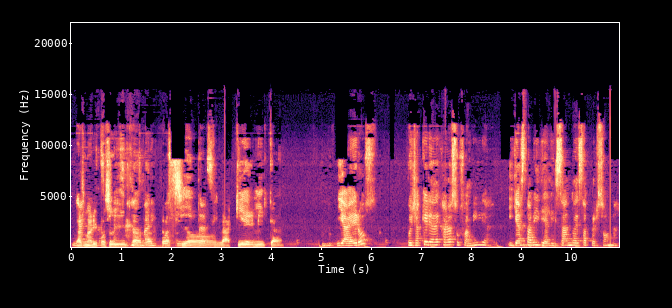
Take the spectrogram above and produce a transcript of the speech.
Las maripositas, la, la química. Y a Eros, pues ya quería dejar a su familia y ya estaba idealizando a esa persona.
